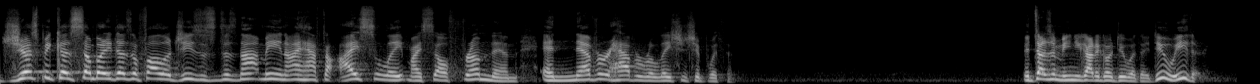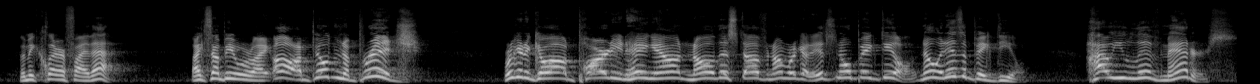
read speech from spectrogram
Just because somebody doesn't follow Jesus does not mean I have to isolate myself from them and never have a relationship with them. It doesn't mean you got to go do what they do either. Let me clarify that. Like some people are like, oh, I'm building a bridge. We're going to go out and party and hang out and all this stuff, and I'm, we're going to, it's no big deal. No, it is a big deal. How you live matters,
